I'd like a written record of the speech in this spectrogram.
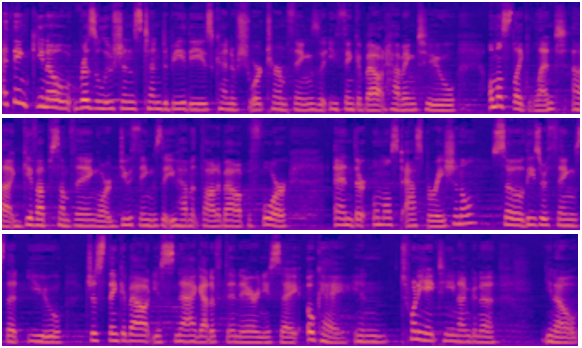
I think, you know, resolutions tend to be these kind of short term things that you think about having to almost like Lent, uh, give up something or do things that you haven't thought about before and they're almost aspirational. So these are things that you just think about, you snag out of thin air, and you say, okay, in 2018, I'm going to, you know,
